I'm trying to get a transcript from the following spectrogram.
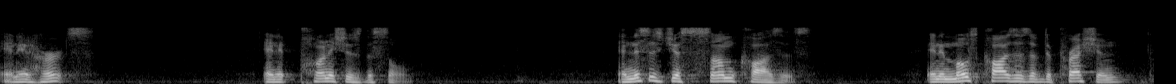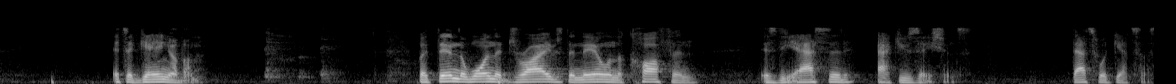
And it hurts. And it punishes the soul. And this is just some causes. And in most causes of depression, it's a gang of them. But then the one that drives the nail in the coffin is the acid accusations. That's what gets us.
